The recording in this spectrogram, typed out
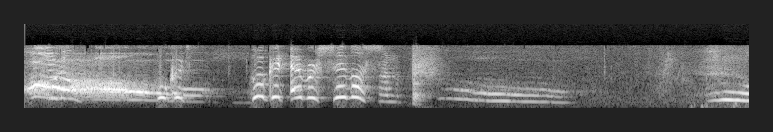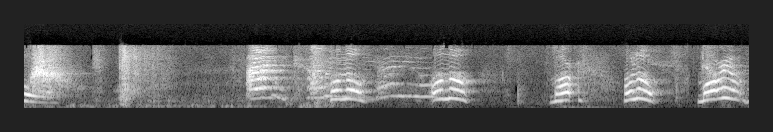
Oh no! Who could who could ever save us? Oh. Ooh. I'm coming. Oh no! Oh no! Mar oh no! Mario!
